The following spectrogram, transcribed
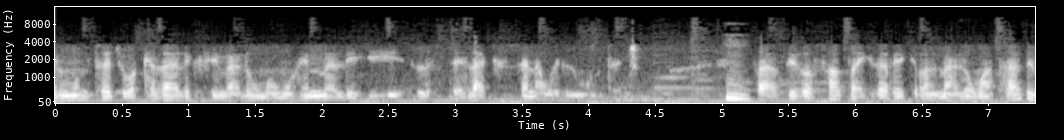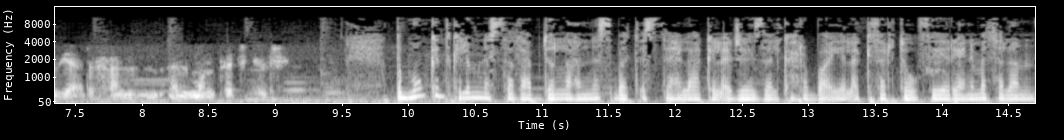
المنتج وكذلك في معلومة مهمة اللي هي الاستهلاك السنوي للمنتج. فببساطة يقدر يقرأ المعلومات هذه ويعرف عن المنتج كل شيء. طب ممكن تكلمنا أستاذ عبد الله عن نسبة استهلاك الأجهزة الكهربائية الأكثر توفير؟ يعني مثلا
